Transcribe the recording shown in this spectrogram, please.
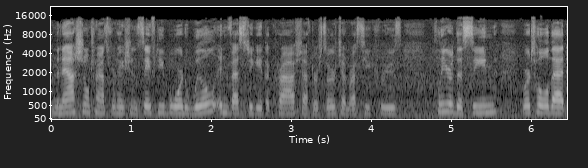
and the National Transportation Safety Board will investigate the crash after search and rescue crews clear the scene. We're told that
